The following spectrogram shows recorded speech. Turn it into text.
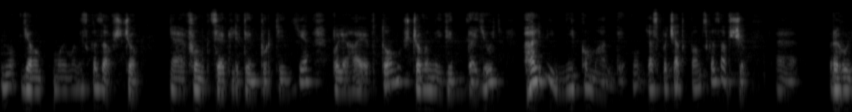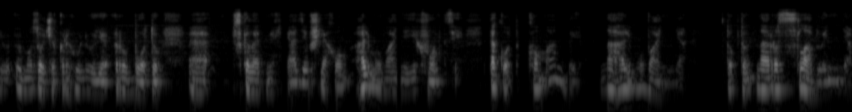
Ну, Я вам, по-моєму, не сказав, що е, функція клітин Пуркін'є полягає в тому, що вони віддають гальмівні команди. Ну, Я спочатку вам сказав, що е, регулю... мозочок регулює роботу е, скелетних м'язів шляхом гальмування їх функцій. Так от, команди на гальмування, тобто на розслаблення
